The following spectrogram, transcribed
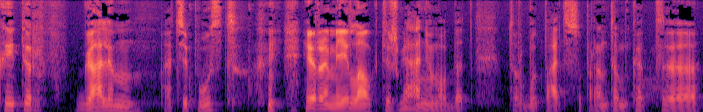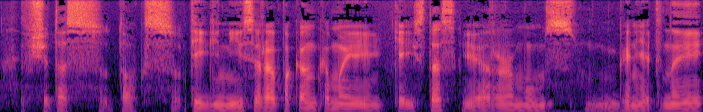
kaip ir galim atsipūst ir ramiai laukti išganimo, bet turbūt patys suprantam, kad e, šitas toks teiginys yra pakankamai keistas ir mums ganėtinai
